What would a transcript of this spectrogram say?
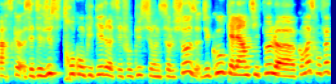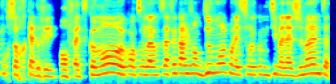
parce que c'était juste trop compliqué de rester focus sur une seule chose. Du coup, quel est un petit peu le comment est-ce qu'on fait pour se recadrer en fait? Comment euh, quand on a ça fait par exemple deux mois qu'on est sur le community management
